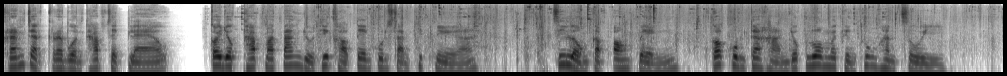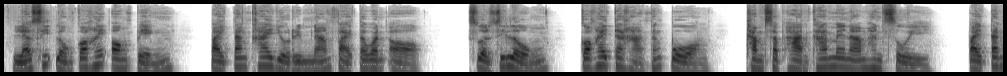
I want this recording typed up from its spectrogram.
ครั้นจัดกระบวนทัพเสร็จแล้ว ก็ยกทัพมาตั้งอยู่ที่เขาเตียงกุนสันทิศเหนือซีหลงกับอองเป๋งก็คุมทหารยกล่วงมาถึงทุ่งฮันซุย แล้วซีหลงก็ให้อองเป๋งไปตั้งค่ายอยู่ริมน้ำฝ่ายตะวันออก ส่วนซีหลงก็ให้ทหารทั้งปวง ทำสะพานข้ามแม่น้ำฮันซุย ไปตั้ง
